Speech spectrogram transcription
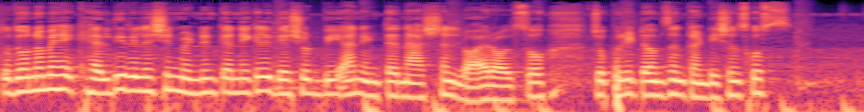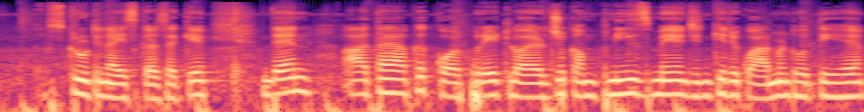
तो दोनों में एक हेल्दी रिलेशन मेंटेन करने के लिए they should be an international lawyer also जो पूरी टर्म्स एंड कंडीशंस को स्क्रूटिनाइज कर सके। देन आता है आपका कॉरपोरेट लॉयर जो कंपनीज़ में, जिनकी रिक्वायरमेंट होती है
